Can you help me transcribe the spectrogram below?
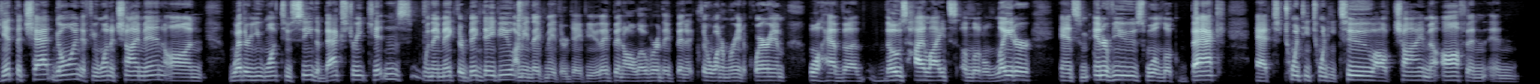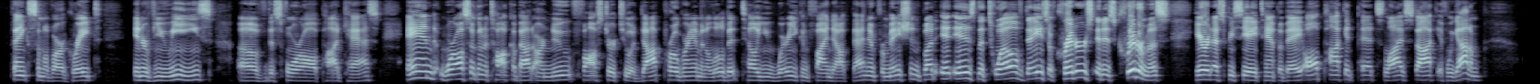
Get the chat going if you want to chime in on whether you want to see the Backstreet Kittens when they make their big debut. I mean, they've made their debut. They've been all over. They've been at Clearwater Marine Aquarium. We'll have uh, those highlights a little later and some interviews. We'll look back at 2022. I'll chime off and, and thank some of our great interviewees of this For All podcast. And we're also going to talk about our new Foster to Adopt program and a little bit tell you where you can find out that information. But it is the 12 days of critters. It is Crittermas here at SPCA Tampa Bay. All pocket pets, livestock, if we got them.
